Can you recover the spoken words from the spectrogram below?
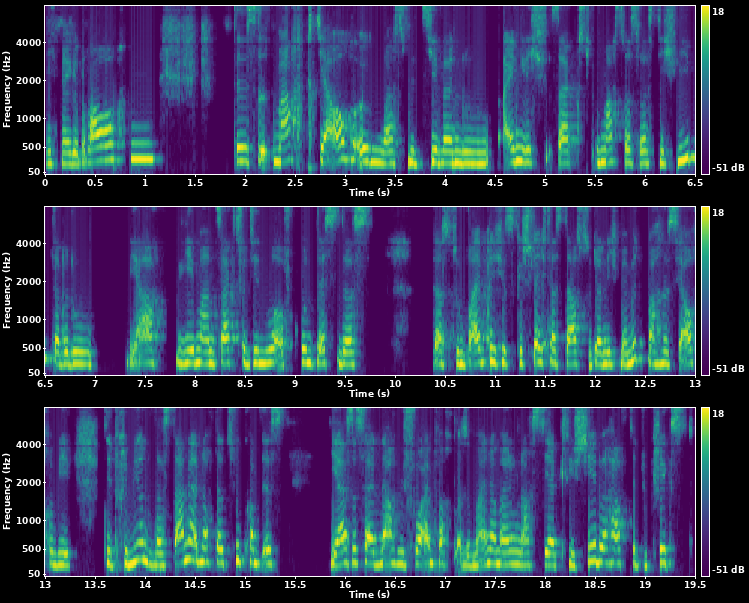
nicht mehr gebrauchen das macht ja auch irgendwas mit dir, wenn du eigentlich sagst, du machst was, was dich liebt, aber du, ja, jemand sagt zu dir nur aufgrund dessen, dass, dass du ein weibliches Geschlecht hast, darfst du da nicht mehr mitmachen. Das ist ja auch irgendwie deprimierend. Was dann halt noch dazu kommt, ist, ja, es ist halt nach wie vor einfach, also meiner Meinung nach sehr klischeebehaftet. Du kriegst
